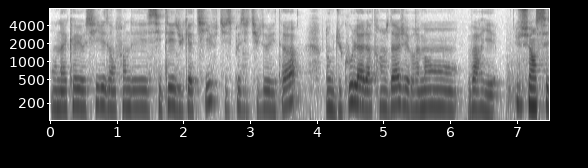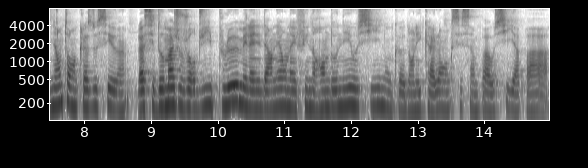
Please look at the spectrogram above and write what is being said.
On accueille aussi les enfants des cités éducatives, dispositifs de l'État. Donc du coup, là, la tranche d'âge est vraiment variée. Je suis enseignante en classe de CE1. Là, c'est dommage, aujourd'hui il pleut, mais l'année dernière, on avait fait une randonnée aussi. Donc dans les calanques, c'est sympa aussi. Il y a pas...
